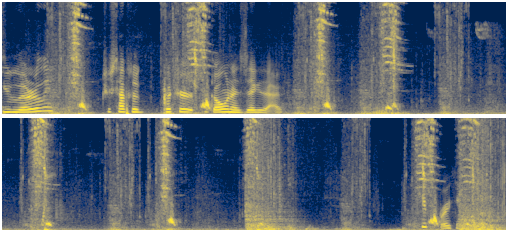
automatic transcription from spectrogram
You literally just have to put your, go in a zigzag. Keep breaking stuff.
